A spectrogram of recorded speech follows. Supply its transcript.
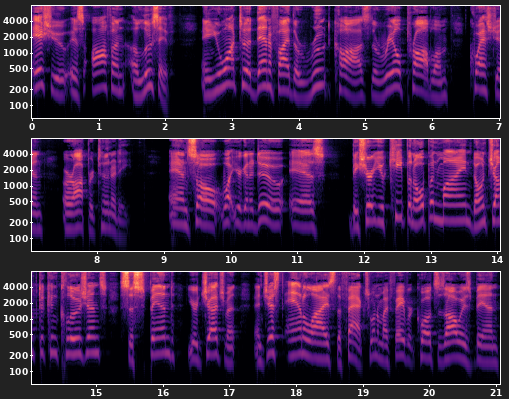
issue is often elusive, and you want to identify the root cause, the real problem, question, or opportunity. And so what you're going to do is be sure you keep an open mind, don't jump to conclusions, suspend your judgment, and just analyze the facts. One of my favorite quotes has always been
